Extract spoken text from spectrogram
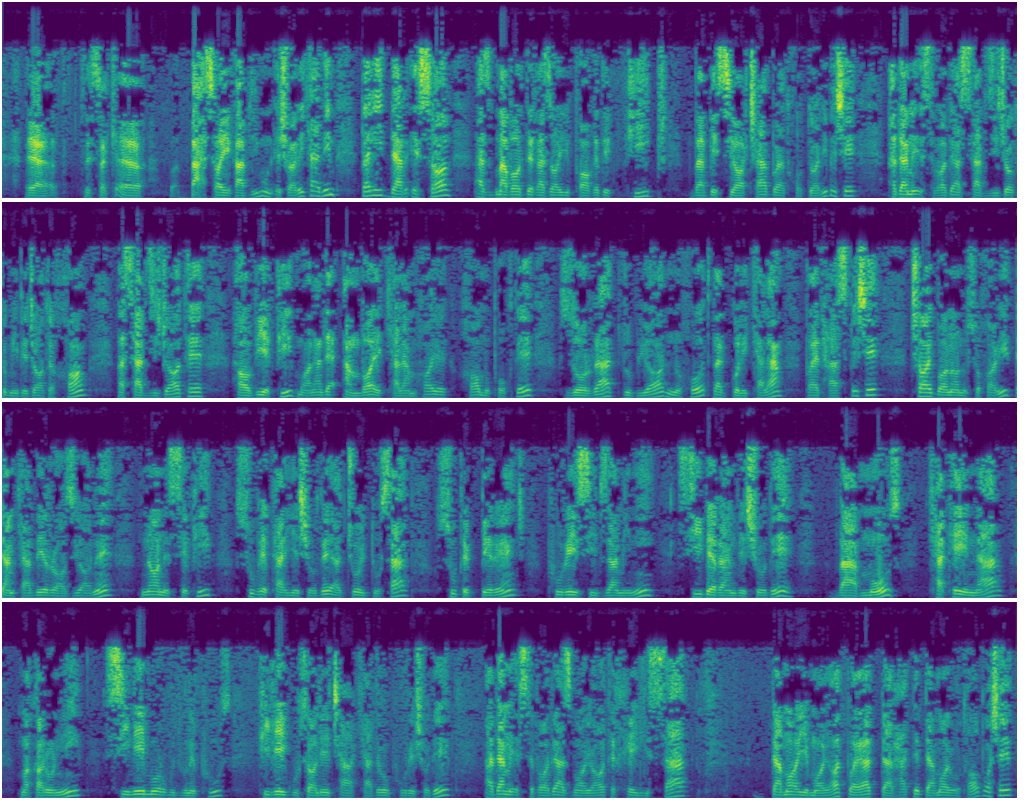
بحث های قبلیمون اشاره کردیم ولی در اصال از مواد غذایی فاقد فیبر و بسیار چرب باید خودداری بشه. عدم استفاده از سبزیجات و میوه‌جات خام و سبزیجات حاوی فیبر مانند انواع کلمهای خام و پخته ذرت لوبیا نخود و گل کلم باید حذف بشه. چای بانان و سخاری دم کرده رازیانه نان سفید سوپ تهیه شده از جوی دوست سوپ برنج پوره سیب زمینی سیب رنده شده و موز کته نرم ماکارونی سینه مرغ بدون پوست فیله گوساله چرخ کرده و پوره شده عدم استفاده از مایعات خیلی سرد. دمای مایات باید در حد دمای اتاق باشه.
